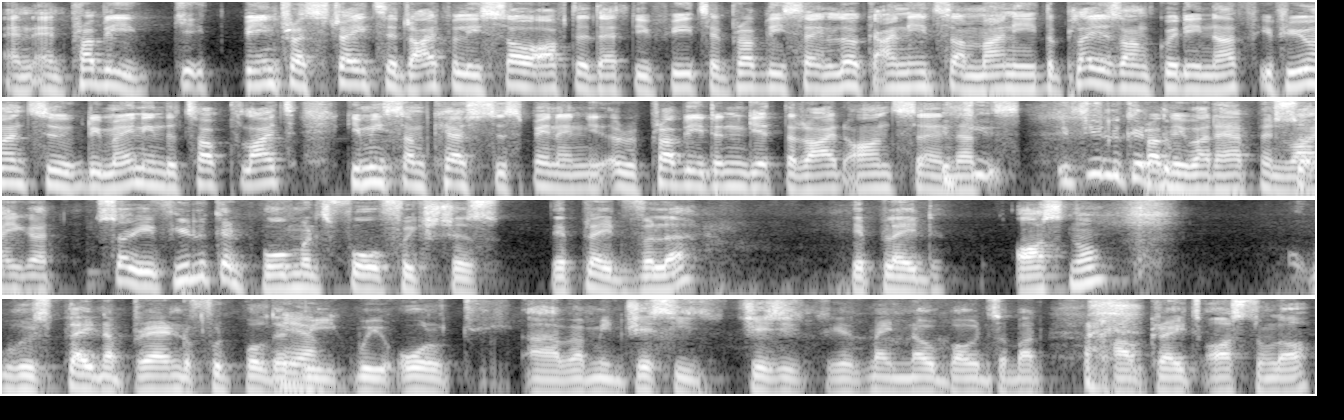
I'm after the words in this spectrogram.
and and probably ge- being frustrated, rightfully so, after that defeat, and probably saying, look, I need some money. The players aren't good enough. If you want to remain in the top flight, give me some cash to spend. And you probably didn't get the right answer, and If you, that's if you look at probably the- what happened. so- why you got sorry, if you look at Bournemouth's four fixtures, they played Villa, they played Arsenal, who's playing a brand of football that Yeah. we we all. Uh, I mean, Jesse Jesse has made no bones about how great Arsenal are.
